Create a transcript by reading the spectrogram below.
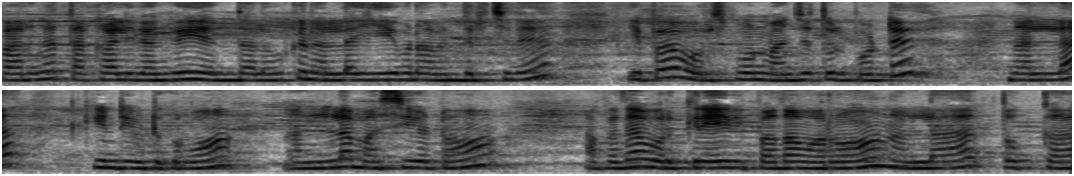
பாருங்கள் தக்காளி வெங்காயம் எந்த அளவுக்கு நல்லா ஈவனாக வந்துருச்சுன்னு. இப்போ ஒரு ஸ்பூன் மஞ்சத்தூள் போட்டு நல்லா கிண்டி விட்டுக்குருவோம். நல்லா மசியட்டும். அப்போ தான் ஒரு கிரேவி தான் வரும். நல்லா தொக்கா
